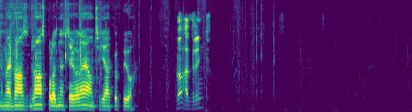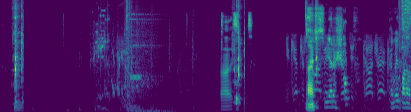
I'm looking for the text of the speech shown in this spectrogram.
no má 12, 12 poledne, ty vole, a on si dělá pro pivo. No a drink? Nice. Nice. Směr shop. contract Kam vypadá?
